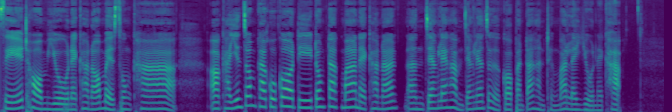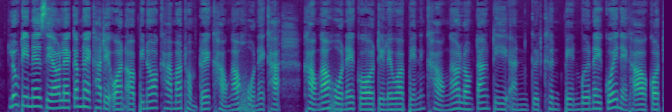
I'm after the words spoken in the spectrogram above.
เสทอมอยู่ในคณะเมยสงค่า อ่าค่ะยินจมค่ะกูก็ดีต้องตักมาในคณะอันแจ้งแรงห่ำแจ้งเลี้ยงเจอก็ปันตั้งหันถึงมาและอยู่ในค่ะ ลูกดีในเสียวและกำในคาเดออนออพี่น้องค่ะมาถ่อมด้วยข่าวเงาโหในค่ะ ข่าวเงาโหในก็เตเลยว่าเป็นข่าวเงาลองตั้งตีอันเกิดขึ้นเป็นเมื่อในก้อยในค่ะก็เต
